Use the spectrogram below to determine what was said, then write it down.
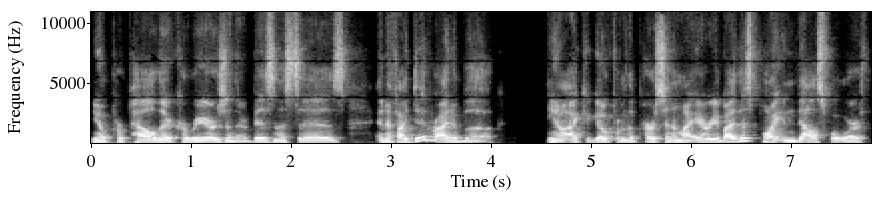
you know, propel their careers and their businesses. And if I did write a book, you know, I could go from the person in my area. By this point in Dallas Fort Worth,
